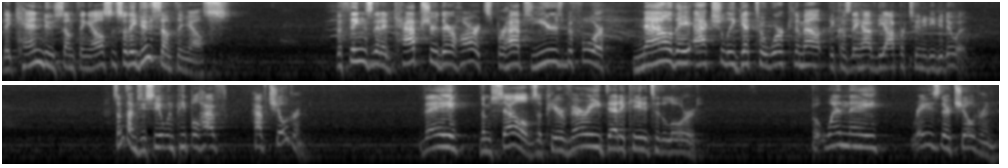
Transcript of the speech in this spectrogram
they can do something else, and so they do something else. The things that had captured their hearts perhaps years before now they actually get to work them out because they have the opportunity to do it. Sometimes you see it when people have, have children. They themselves appear very dedicated to the Lord. But when they raise their children,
